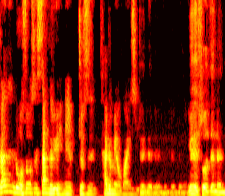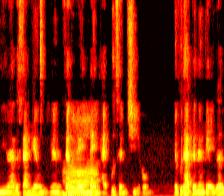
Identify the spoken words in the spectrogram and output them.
但是如果说是三个月以内，就是他就没有关系。对对对对对对，因为说真的，你来个三天五天、三个月以内，哦你还不成气候，也不太可能给一个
